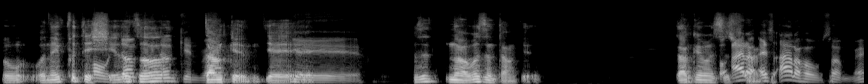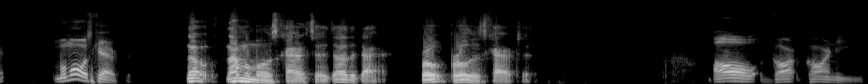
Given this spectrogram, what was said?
but when they put the Oh, shields Duncan, on Duncan, right? duncan yeah, yeah, Yeah, yeah. yeah, was it no it wasn't duncan duncan was Oh, his Idaho, it's Idaho something, right? Momoa's character. No, not Momoa's character. The other guy, Bro- Brolin's character. Oh, Gar- Gurney,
